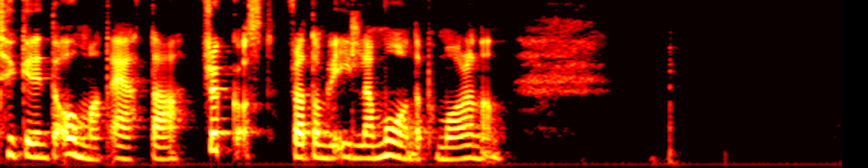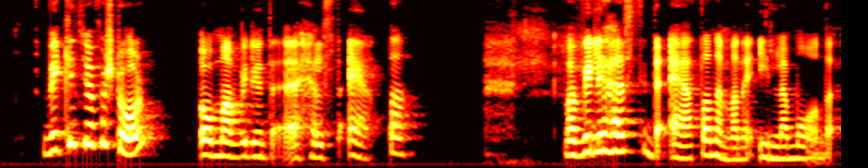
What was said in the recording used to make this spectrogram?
tycker inte om att äta frukost för att de blir illamående på morgonen. Vilket jag förstår. Och man vill ju inte helst äta. Man vill ju helst inte äta när man är illamående.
